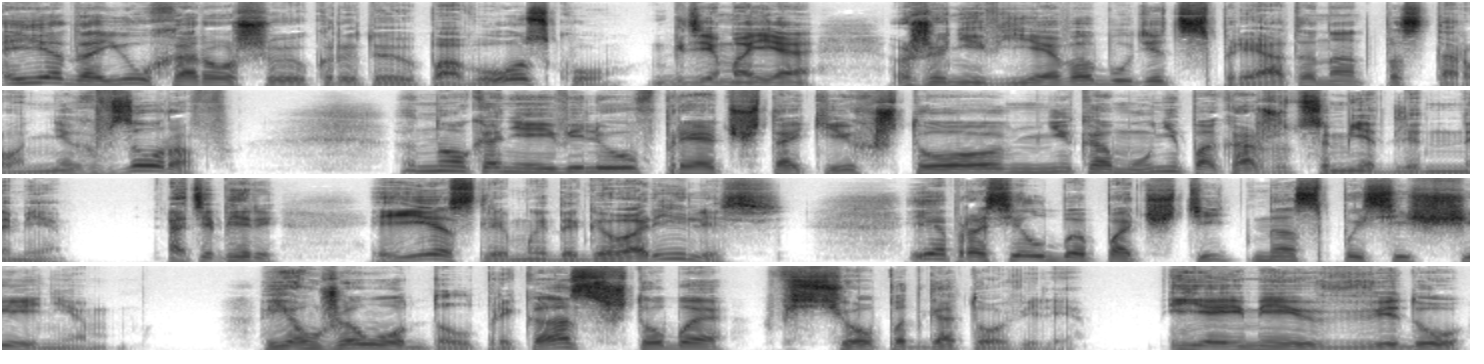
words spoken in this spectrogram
Я даю хорошую крытую повозку, где моя Женевьева будет спрятана от посторонних взоров. Но коней велю впрячь таких, что никому не покажутся медленными. А теперь, если мы договорились, я просил бы почтить нас посещением. Я уже отдал приказ, чтобы все подготовили. Я имею в виду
